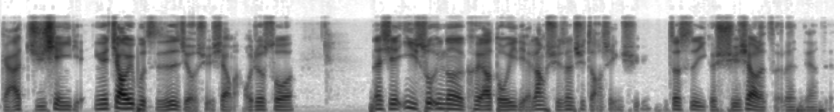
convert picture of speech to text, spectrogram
给它局限一点，因为教育不只是只有学校嘛，我就说。那些艺术运动的课要多一点，让学生去找兴趣，这是一个学校的责任，这样子。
